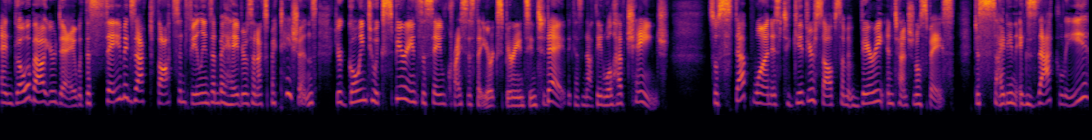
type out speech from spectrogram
and go about your day with the same exact thoughts and feelings and behaviors and expectations, you're going to experience the same crisis that you're experiencing today because nothing will have changed. So, step one is to give yourself some very intentional space, deciding exactly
